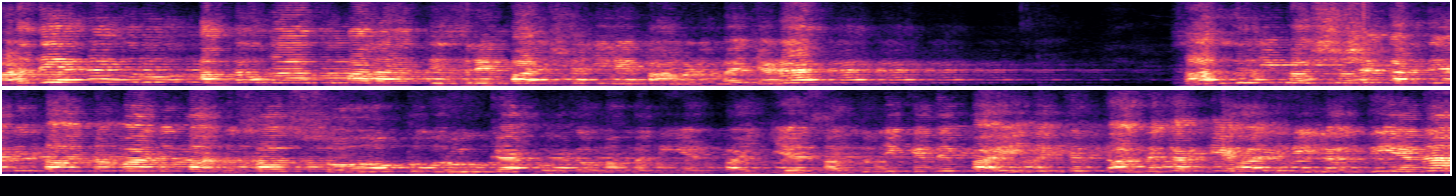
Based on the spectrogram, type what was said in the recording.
ਪੜਦੇ ਆ ਨਾ ਗੁਰੂ ਅਮਰਦਾਸ ਮਹਾਰਾਜ, ਤੀਸਰੇ ਪਾਤਸ਼ਾਹ ਜੀ ਨੇ ਪਾਵਨ ਬਚਨ ਸਤਿਗੁਰੂ ਜੀ ਬਖਸ਼ਿਸ਼ ਕਰਦੇ ਹਨ ਤਨ, ਮਨ, ਧਨ ਸਾ ਸੌਂਪ ਗੁਰੂ ਕੈ ਹੁਕਮ ਮੰਨੀਏ ਪਾਈਏ ਸਤਿਗੁਰੂ ਜੀ ਕਹਿੰਦੇ, ਭਾਈ, ਜਿੱਥੇ ਤਨ ਕਰਕੇ ਹਾਜ਼ਰੀ ਲੱਗਦੀ ਹੈ ਨਾ,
